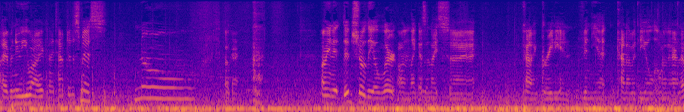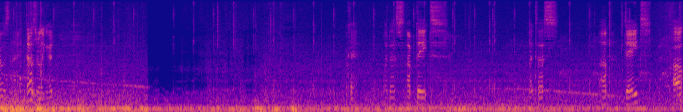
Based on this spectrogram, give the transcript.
I have a new UI. Can I tap to dismiss? No. Okay. I mean, it did show the alert on, like, as a nice, uh, kind of gradient vignette kind of a deal over there. That was nice. That was really good. Okay. Us update. Let us update. Oh,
